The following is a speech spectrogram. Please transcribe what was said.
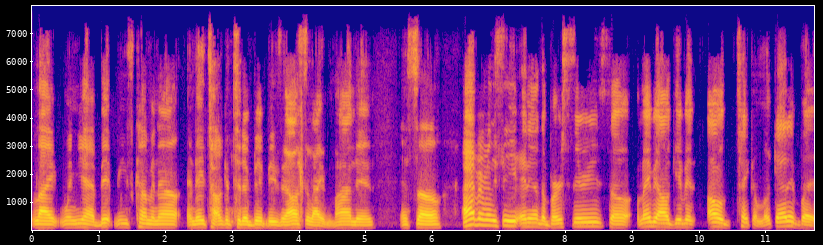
Like when you had Bit-Beasts coming out and they talking to their Bit-Beasts and also like bonding. And so I haven't really seen any of the Burst series, so maybe I'll give it. I'll take a look at it, but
